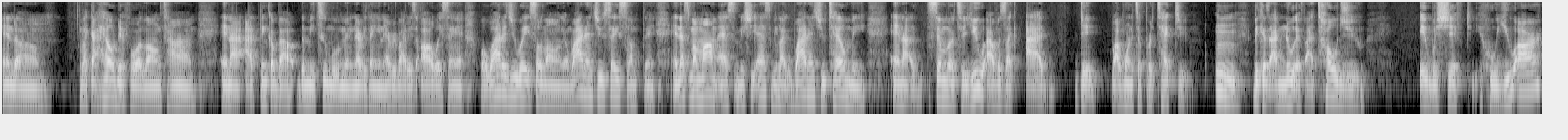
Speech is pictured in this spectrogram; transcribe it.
And um, like I held it for a long time, and I, I think about the Me Too movement and everything, and everybody's always saying, "Well, why did you wait so long? And why didn't you say something?" And that's my mom asked me. She asked me like, "Why didn't you tell me?" And I, similar to you, I was like, "I did. I wanted to protect you." because I knew if I told you, it would shift who you are,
